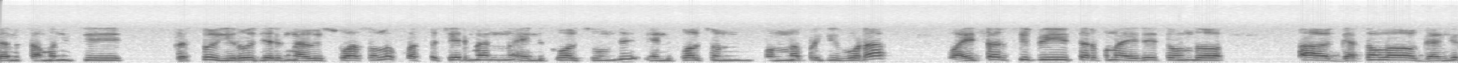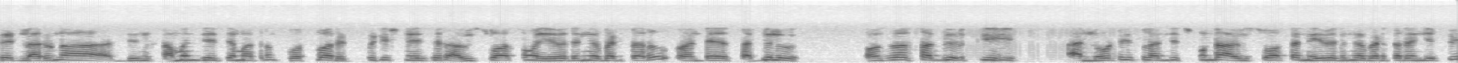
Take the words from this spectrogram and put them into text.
దానికి సంబంధించి ప్రస్తుతం ఈ రోజు జరిగిన అవిశ్వాసంలో కొత్త చైర్మన్ ఎన్నుకోవాల్సి ఉంది. ఎన్నుకోవాల్సి ఉన్నప్పటికీ కూడా వైఎస్ఆర్సీపీ తరఫున ఏదైతే ఉందో ఆ, గతంలో గంగిరెడ్డి అరుణ దీనికి సంబంధించి అయితే మాత్రం కోర్టులో రిట్ పిటిషన్ వేశారు. అవిశ్వాసం ఏ విధంగా పెడతారు? అంటే సభ్యులు కౌన్సిలర్ సభ్యులకి ఆ నోటీసులు అందించకుండా అవిశ్వాసాన్ని ఏ విధంగా పెడతారని చెప్పి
